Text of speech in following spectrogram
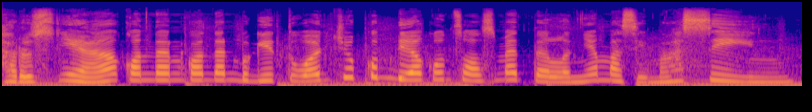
Harusnya konten-konten begituan cukup di akun sosmed talentnya masing-masing.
